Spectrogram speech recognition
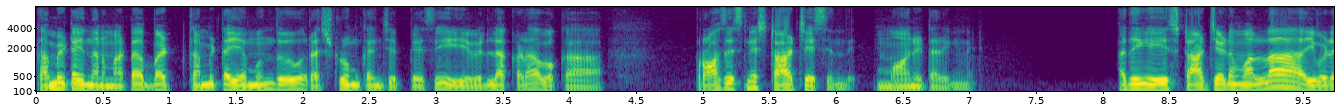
కమిట్ అయిందనమాట బట్ కమిట్ అయ్యే ముందు రెస్ట్ రూమ్కి అని చెప్పేసి వెళ్ళి అక్కడ ఒక ప్రాసెస్ని స్టార్ట్ చేసింది మానిటరింగ్ని. అది స్టార్ట్ చేయడం వల్ల ఈవిడ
